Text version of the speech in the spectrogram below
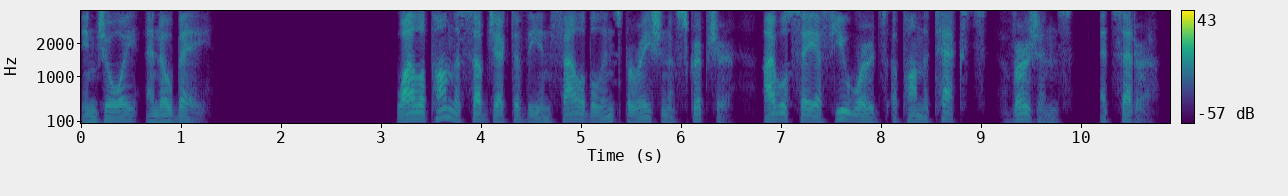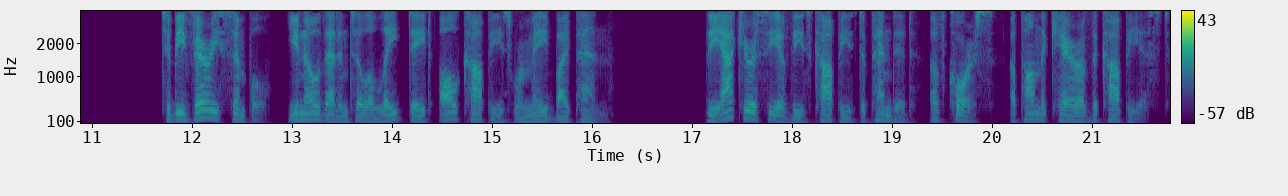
enjoy and obey. While upon the subject of the infallible inspiration of Scripture, I will say a few words upon the texts, versions, etc. To be very simple, you know that until a late date all copies were made by pen. The accuracy of these copies depended, of course, upon the care of the copyist.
